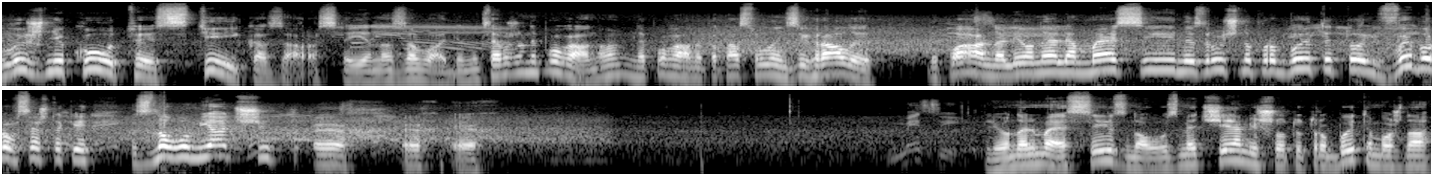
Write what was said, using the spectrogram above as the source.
Ближній кут, стійка зараз стає на заваді. Ну це вже непогано. Непогано. 15 хвилин зіграли. Непогано. Ліонеля Месі незручно пробити. Той виборов все ж таки знову м'ячик. Ех, ех, ех. Ліонель Месі знову з м'ячем. І що тут робити? Можна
